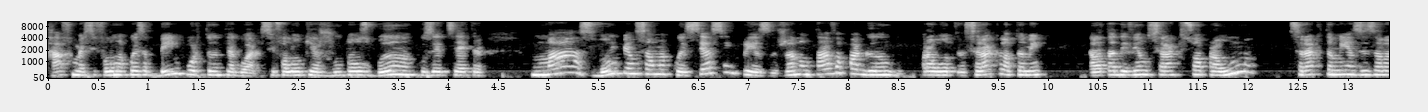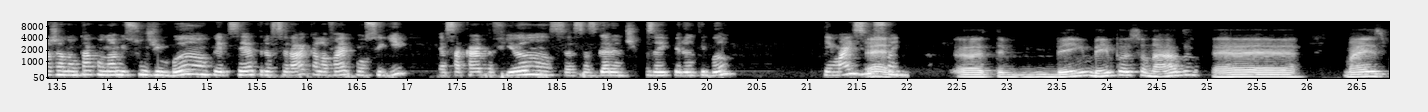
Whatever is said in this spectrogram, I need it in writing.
Rafa, mas você falou uma coisa bem importante agora. Você falou que é junto aos bancos, etc. Mas vamos pensar uma coisa: se essa empresa já não estava pagando para outra, será que ela também ela está devendo? Será que só para uma? Será que também às vezes ela já não está com o nome sujo em banco, etc. Será que ela vai conseguir essa carta fiança, essas garantias aí perante banco? Tem mais isso é, ainda. É, bem, bem posicionado, é, mas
